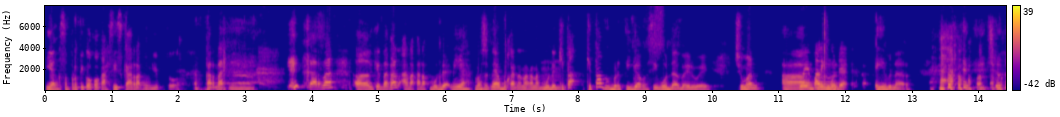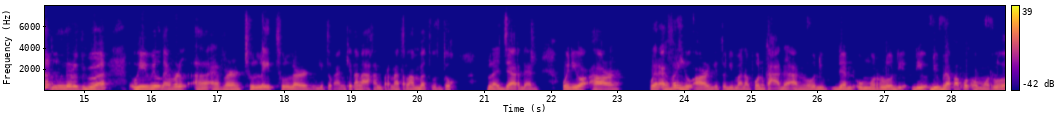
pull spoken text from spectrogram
yang seperti Koko kasih sekarang gitu. Karena Hmm. karena uh, kita kan anak-anak muda nih ya. Maksudnya bukan anak-anak muda. Hmm. Kita kita bertiga masih muda by the way. Cuman uh, gue yang paling menurut- muda Iya benar. Cuma menurut gue, we will never uh, ever too late to learn gitu kan. Kita nggak akan pernah terlambat untuk belajar dan when you are wherever you are gitu di mana pun keadaan lo di, dan umur lo di, di, di berapapun umur lo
